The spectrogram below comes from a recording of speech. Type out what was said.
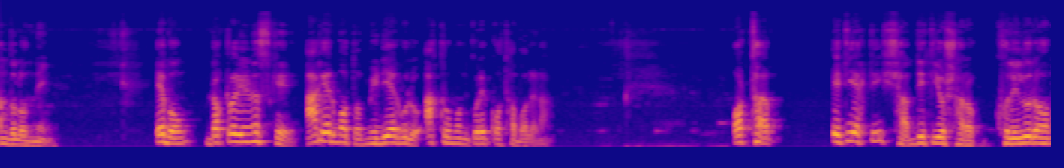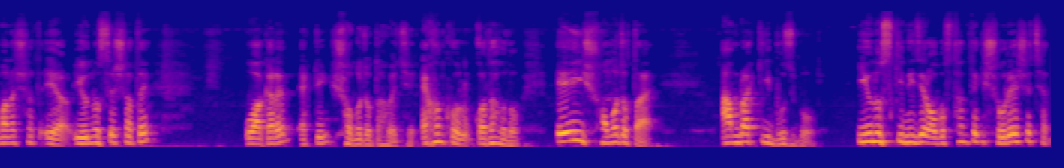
আন্দোলন নেই। এবং ডক্টর ইউনুসকে আগের মতো মিডিয়াগুলো আক্রমণ করে কথা বলে না। অর্থাৎ এটি একটি দ্বিতীয় স্মারক। খলিলুর রহমানের সাথে ইউনুসের সাথে ওয়াকারের একটি সমঝোতা হয়েছে। এখন কথা হলো, এই সমঝোতায় আমরা কি বুঝব? ইউনুস কি নিজের অবস্থান থেকে সরে এসেছেন?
